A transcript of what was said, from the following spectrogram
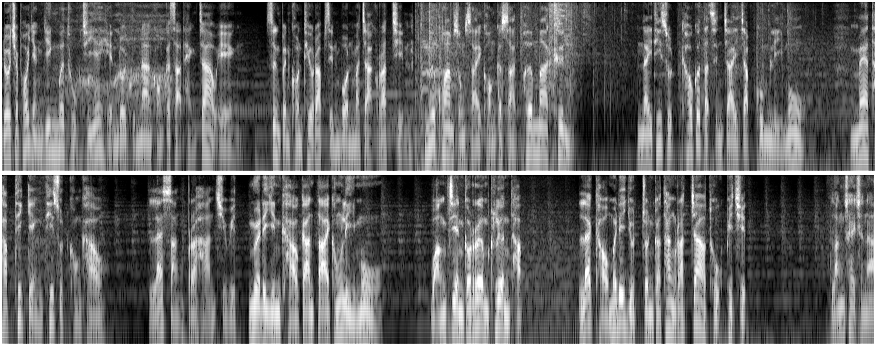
โดยเฉพาะอย่างยิ่งเมื่อถูกชี้ให้เห็นโดยขุนนางของกษัตริย์แห่งเจ้าเอง ซึ่งเป็นคนที่รับสินบนมาจากรัฐฉิน เมื่อความสงสัยของกษัตริย์เพิ่มมากขึ้น ในที่สุดเขาก็ตัดสินใจจับกุมหลี่มู่ แม่ทัพที่เก่งที่สุดของเขา และสั่งประหารชีวิต เมื่อได้ยินข่าวการตายของหลี่มู่ หวังเจียนก็เริ่มเคลื่อนทัพ และเขาไม่ได้หยุดจนกระทั่งรัฐเจ้าถูกพิชิต หลังชัยชนะ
